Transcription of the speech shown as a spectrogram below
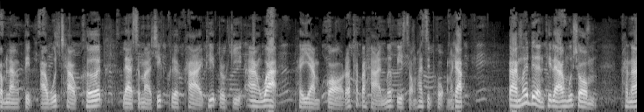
กำลังติดอาวุธชาวเคิร์ดและสมาชิกเครือข่ายที่ตุรกีอ้างว่าพยายามก่อรัฐประหารเมื่อปี 2016 นะครับ แต่เมื่อเดือนที่แล้วคุณผู้ชม คณะ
